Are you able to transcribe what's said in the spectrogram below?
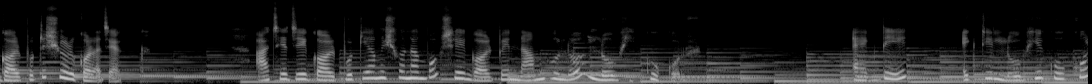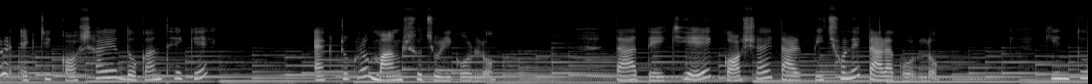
গল্পটি শুরু করা যাক। আছে যে গল্পটি আমি শোনাবো সেই গল্পের নাম হলো লোভী কুকুর। একদিন একটি লোভী কুকুর একটি কষায়ের দোকান থেকে এক টুকরো মাংস চুরি করল। তা দেখে কসাই তার পিছনে তাড়া করল। কিন্তু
